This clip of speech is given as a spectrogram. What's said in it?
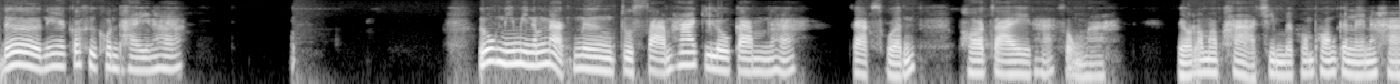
เดอร์เนี่ยก็คือคนไทยนะคะ ลูกนี้มีน้ำหนัก 1.35 กิโลกรัมนะคะ จากสวนพอใจนะคะ ส่งมา เดี๋ยวเรามาผ่าชิมไปพร้อม ๆ กันเลยนะคะ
